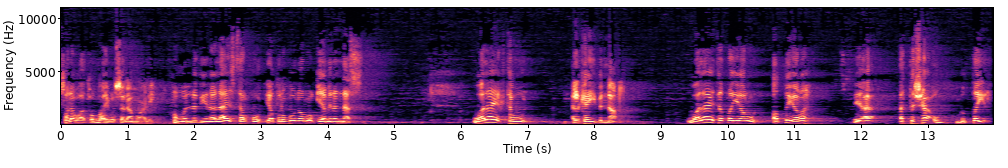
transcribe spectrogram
صلوات الله وسلامه عليه. هم الذين لا يسترقون يطلبون الرقية من الناس. ولا يكتوون الكي بالنار ولا يتطيرون. الطيرة هي التشاؤم بالطير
